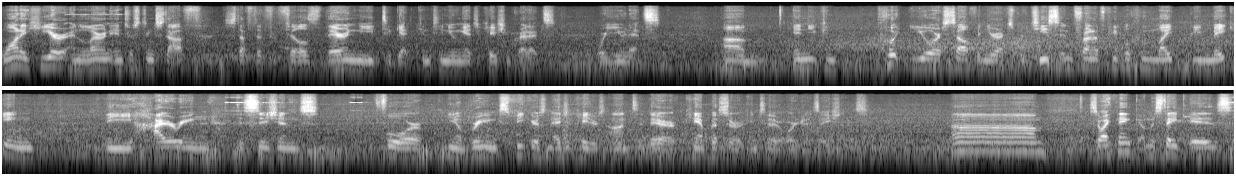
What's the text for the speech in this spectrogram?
want to hear and learn interesting stuff, stuff that fulfills their need to get continuing education credits or units. Um, and you can put yourself and your expertise in front of people who might be making the hiring decisions for you know bringing speakers and educators onto their campus or into their organizations. Um, so I think a mistake is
